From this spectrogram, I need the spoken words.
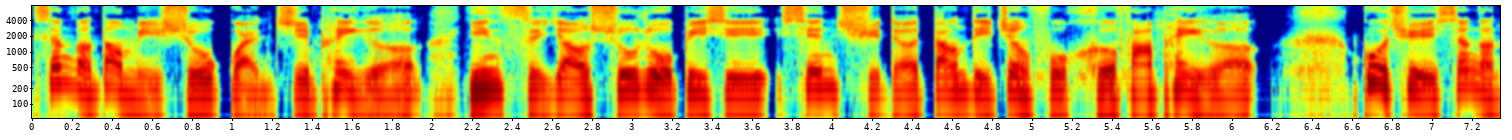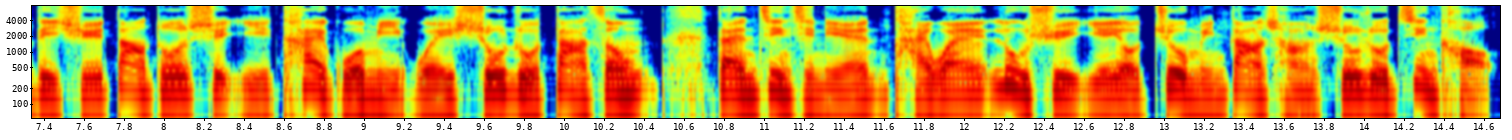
香港稻米属管制配额，因此要输入必须先取得当地政府核发配额。过去香港地区大多是以泰国米为输入大宗，但近几年台湾陆续也有著名大厂输入进口，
